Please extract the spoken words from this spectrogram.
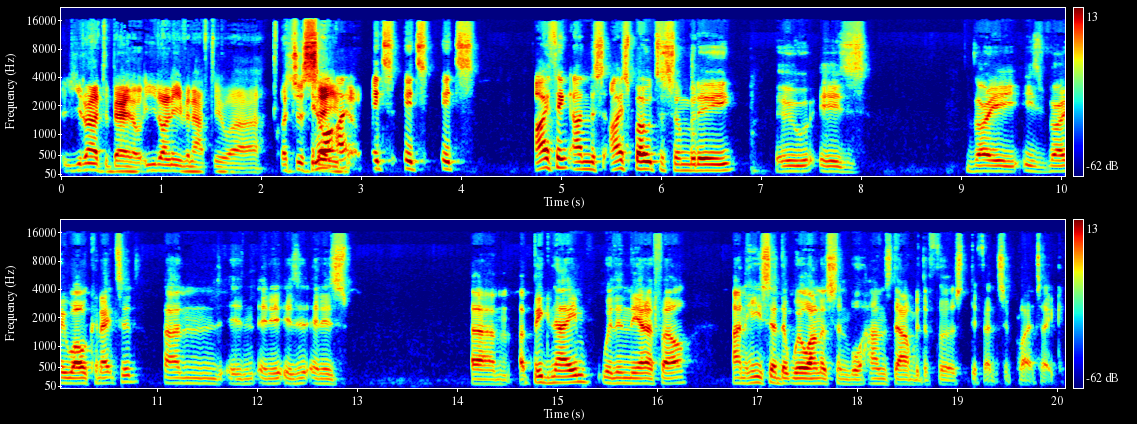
you don't have to bear though. You don't even have to. uh Let's just say I, it's it's it's. I think Anderson. I spoke to somebody who is very he's very well connected and in in, in, in his um, a big name within the NFL, and he said that Will Anderson will hands down be the first defensive player taken,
